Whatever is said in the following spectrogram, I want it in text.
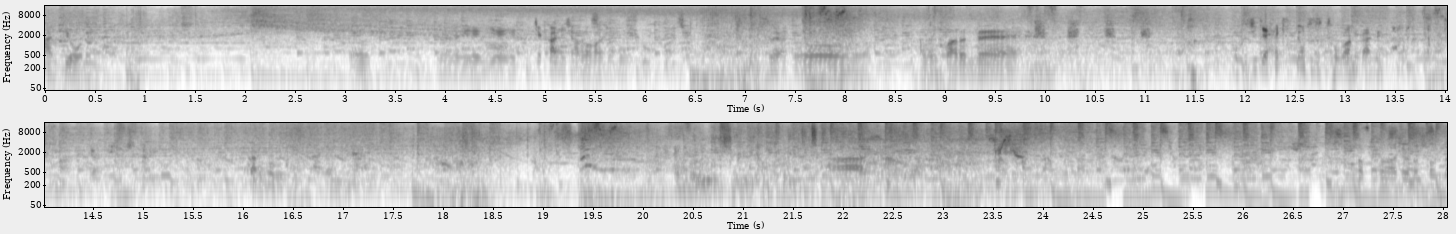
안 뛰어오네. 네. 그러면 얘, 얘, 얘, 째까지 잡아가지고 흡수해야 돼. 어, 반응 빠른데. 오지게 해킹하면서 도망가네. 깡보를. 아, 쌍. 쌍구나. 아, 저거 또 촌다.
